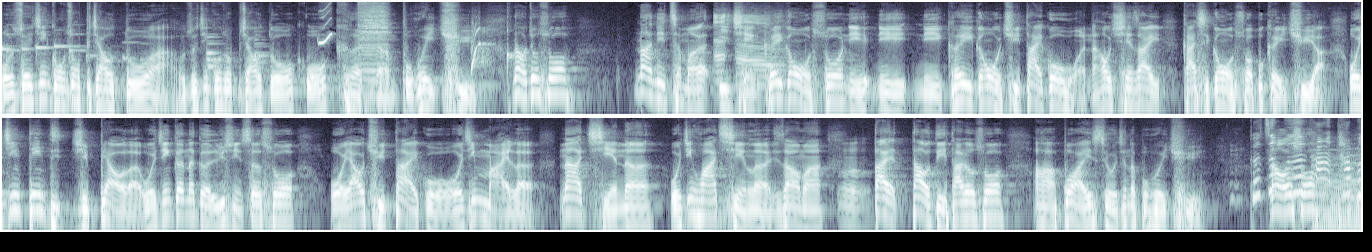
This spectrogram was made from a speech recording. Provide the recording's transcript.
我最近工作比较多啊，我最近工作比较多，我可能不会去，那我就说。那你怎么以前可以跟我说你你你可以跟我去带过我，然后现在开始跟我说不可以去啊？我已经订几票了，我已经跟那个旅行社说我要去泰国，我已经买了，那钱呢？我已经花钱了，你知道吗？嗯。到到底他都说啊，不好意思，我真的不会去。可是这不是他，他不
